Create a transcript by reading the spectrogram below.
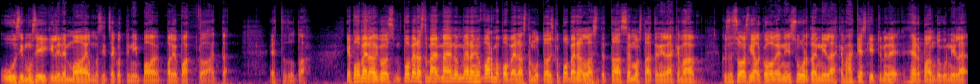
uusi musiikillinen maailma sitten sekoitti niin pal- paljon pakkaa, että, että tota, ja Popedasta, Popedasta mä, en, mä, en, mä en ole ihan varma Popedasta, mutta olisiko Popedalla sitten taas semmoista, että niillä ehkä vähän, kun se suosi alkoi olla niin suurta, niin niillä ehkä vähän keskittyminen herpaantui, kun niillä,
